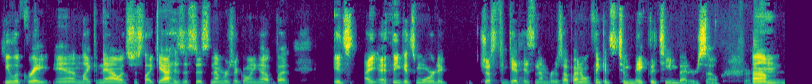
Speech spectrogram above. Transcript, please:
he looked great. And like now, it's just like, yeah, his assist numbers are going up, but it's I, I think it's more to just to get his numbers up. I don't think it's to make the team better. So, Sure. um,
